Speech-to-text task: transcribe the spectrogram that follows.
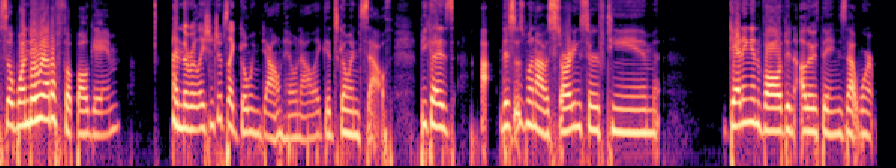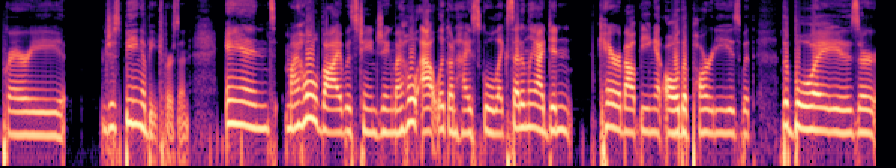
So one day we're at a football game and the relationship's like going downhill now. Like it's going south. Because I, this is when i was starting surf team getting involved in other things that weren't prairie just being a beach person. And my whole vibe was changing. My whole outlook on high school like suddenly i didn't care about being at all the parties with the boys or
